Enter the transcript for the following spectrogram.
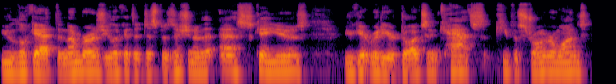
You look at the numbers, you look at the disposition of the SKUs, you get rid of your dogs and cats, keep the stronger ones,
